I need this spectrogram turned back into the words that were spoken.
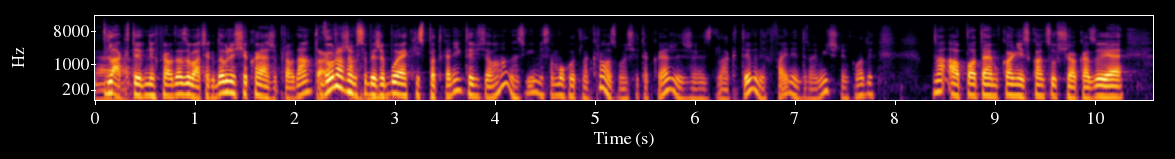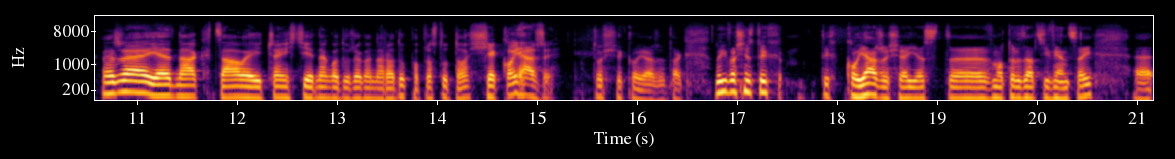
e, Dla aktywnych, prawda? Zobacz, jak dobrze się kojarzy, prawda? Tak. Wyobrażam sobie, że było jakieś spotkanie, ktoś powiedział, o, nazwijmy samochód Lacrosse, bo on się tak kojarzy, że jest dla aktywnych, fajnych, dynamicznych, młodych. No a potem koniec końców się okazuje, że jednak całej części jednego dużego narodu po prostu to się kojarzy. To się kojarzy, tak. No i właśnie z tych, tych kojarzy się jest e, w motoryzacji więcej. E,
